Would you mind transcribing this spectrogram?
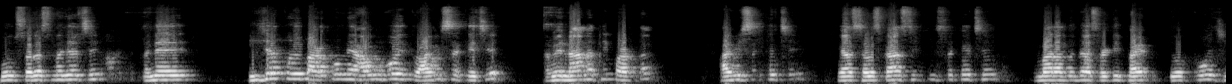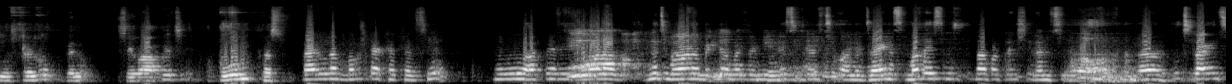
બહુ સરસ મજા છે. અને બીજા કોઈ બાળકોને આવવું હોય તો આવી શકે છે? અમે ના નથી પાડતા? આવી શકે છે? ત્યાં સંસ્કાર શીખી શકે છે? અમારા બધા સર્ટિફાઈડ ડોક્ટરો હોસ્ટેલો યોગ સેવા આપે છે. ઓમ મારું મમતા ઠક્કર છે. હું અત્યારે વાળા મહિલા મંડળની પણ પ્રેસિડન્ટ છું. ભુજ જાયન્સ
